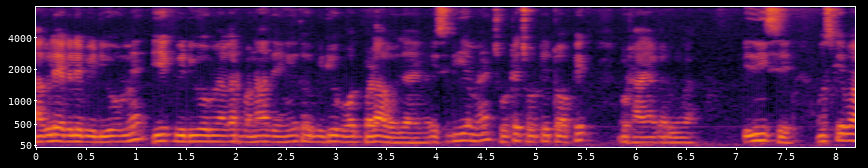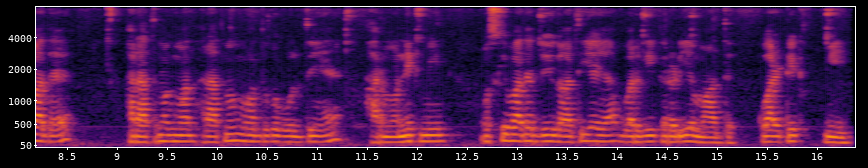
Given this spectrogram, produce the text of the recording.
अगले अगले वीडियो में, एक वीडियो में अगर बना देंगे तो वीडियो बहुत बड़ा हो जाएगा। इसलिए मैं छोटे छोटे टॉपिक उठाया करूँगा। इन्हीं से। उसके बाद है हरात्मक माध्य हरात्मक माध्य को बोलते हैं हार्मोनिक मीन उसके बाद है द्विघातीय या वर्गीकरणीय माध्य क्वार्टिक मीन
